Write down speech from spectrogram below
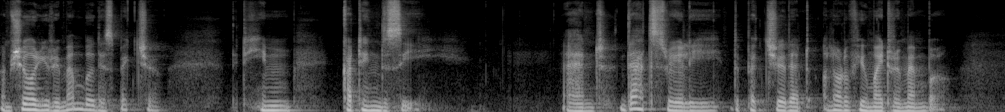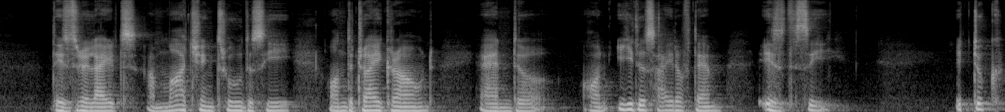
I'm sure you remember this picture that him cutting the sea. And that's really the picture that a lot of you might remember. The Israelites are marching through the sea on the dry ground, and uh, on either side of them is the sea. It took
